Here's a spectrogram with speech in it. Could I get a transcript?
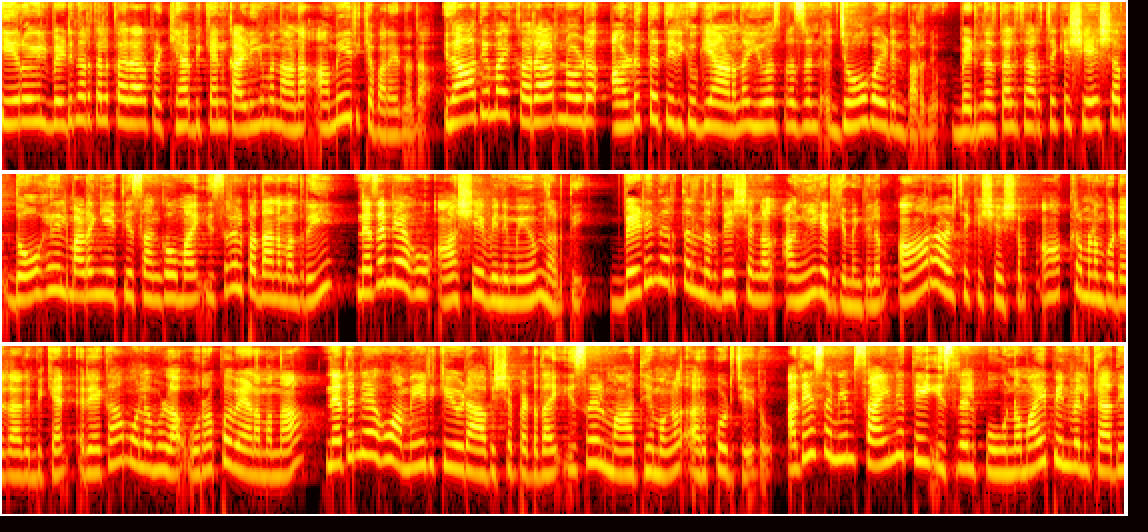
കെയറോയിൽ വെടിനിർത്തൽ കരാർ പ്രഖ്യാപിക്കാൻ കഴിയുമെന്നാണ് അമേരിക്ക പറയുന്നത്. ഇതാദ്യമായി കരാറിനോട് അടുത്തെത്തിയിരിക്കുകയാണെന്ന് U S president Joe Biden പറഞ്ഞു. വെടിനിർത്തൽ ചർച്ചയ്ക്ക് ശേഷം ദോഹയിൽ മടങ്ങിയെത്തിയ സംഘവുമായി ഇസ്രായേൽ പ്രധാനമന്ത്രി നെതന്യാഹു ആശയവിനിമയവും നടത്തി. വെടിനിർത്തൽ നിർദ്ദേശങ്ങൾ അംഗീകരിക്കുമെങ്കിലും ആറാഴ്ചയ്ക്ക് ശേഷം ആക്രമണം പുനരാരംഭിക്കാൻ രേഖാമൂലമുള്ള ഉറപ്പ് വേണമെന്ന നെതന്യാഹു അമേരിക്കയോട് ആവശ്യപ്പെട്ടതായി ഇസ്രായേൽ മാധ്യമങ്ങൾ റിപ്പോർട്ട് ചെയ്തു. അതേസമയം സൈന്യത്തെ ഇസ്രയേൽ പൂർണമായി പിൻവലിക്കാതെ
